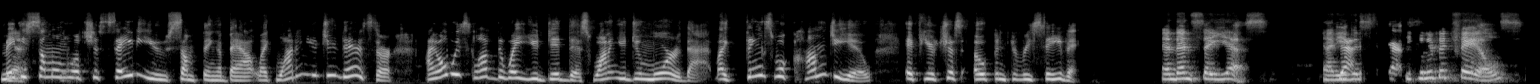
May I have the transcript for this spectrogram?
Maybe Yes, someone yes. will just say to you something about like why don't you do this? or i always love the way you did this. Why don't you do more of that? Like things will come to you if you're just open to receiving. And then say yes. And even, yes yes. even if it fails,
